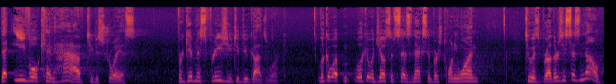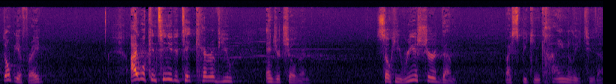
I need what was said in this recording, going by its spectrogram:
that evil can have to destroy us. Forgiveness frees you to do God's work. Look at what, look at what Joseph says next in verse 21 to his brothers. He says, No, don't be afraid. I will continue to take care of you and your children. So he reassured them by speaking kindly to them.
